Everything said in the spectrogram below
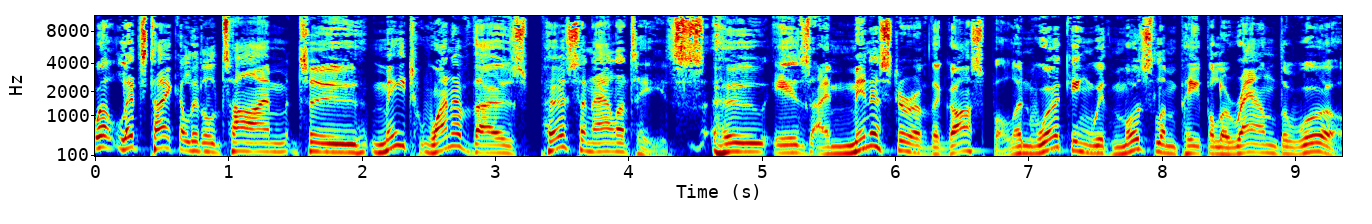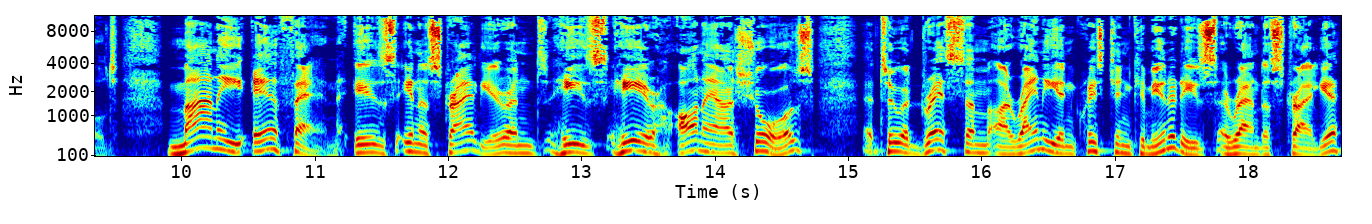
Well, let's take a little time to meet one of those personalities who is a minister of the gospel and working with Muslim people around the world. Mani Erfan is in Australia and he's here on our shores to address some Iranian Christian communities around Australia.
